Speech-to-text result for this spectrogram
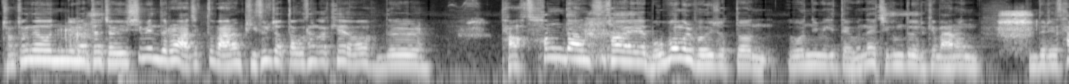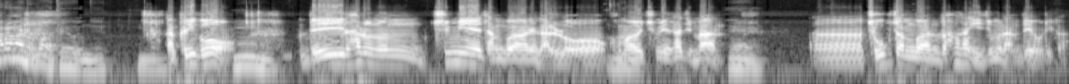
정청래 의원님한테 저희 시민들은 아직도 많은 빚을 졌다고 생각해요. 늘 당, 선당 후사의 모범을 보여줬던 의원님이기 때문에 지금도 이렇게 많은 분들이 사랑하는 것 같아요, 의원님. 음, 아 그리고 음, 내일 하루는 추미애 장관의 날로 고마워요 추미애 하지만 예, 어, 조국 장관도 항상 잊으면 안 돼요 우리가.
